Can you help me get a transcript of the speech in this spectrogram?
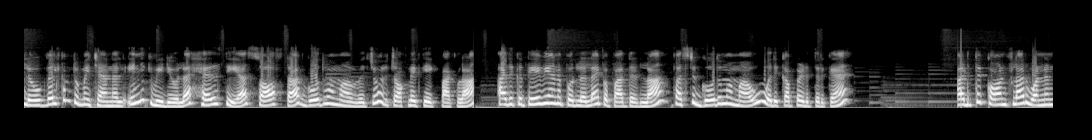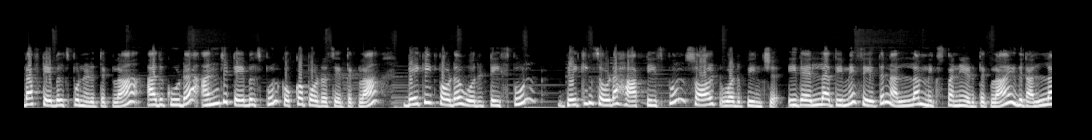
Hello welcome to my channel இன்னைக்கு வீடியோவில் ஹெல்த்தியாக சாஃப்டாக கோதுமை மாவு வச்சு ஒரு சாக்லேட் கேக் பார்க்கலாம். அதுக்கு தேவையான பொருளெல்லாம் இப்போ பார்த்துடலாம். ஃபஸ்ட்டு கோதுமை மாவு ஒரு கப் எடுத்திருக்கேன். அடுத்து cornflour one and half tablespoon எடுத்துக்கலாம். அது கூட அஞ்சு டேபிள் ஸ்பூன் கொக்கோ பவுடர் சேர்த்துக்கலாம். பேக்கிங் பவுடர் ஒரு teaspoon baking soda half teaspoon salt ஒரு பிஞ்சு இது எல்லாத்தையுமே சேர்த்து நல்லா மிக்ஸ் பண்ணி எடுத்துக்கலாம். இது நல்லா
